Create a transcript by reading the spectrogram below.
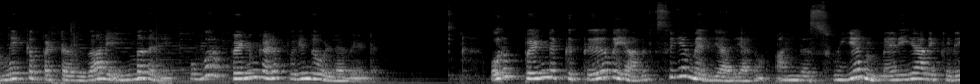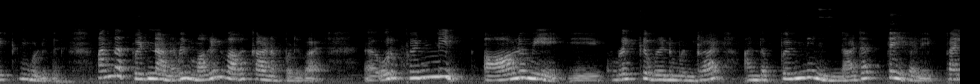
அமைக்கப்பட்டதுதான் என்பதனை ஒவ்வொரு பெண்களும் புரிந்து கொள்ள வேண்டும். ஒரு பெண்ணுக்கு தேவையானது சுயமரியாதையாகும். அந்த சுயமரியாதை கிடைக்கும் பொழுது அந்த பெண்ணானவள் மகிழ்வாக காணப்படுவாள். ஒரு பெண்ணின் ஆளுமையை குறைக்க வேண்டுமென்றால் அந்த பெண்ணின் நடத்தைகளை பல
